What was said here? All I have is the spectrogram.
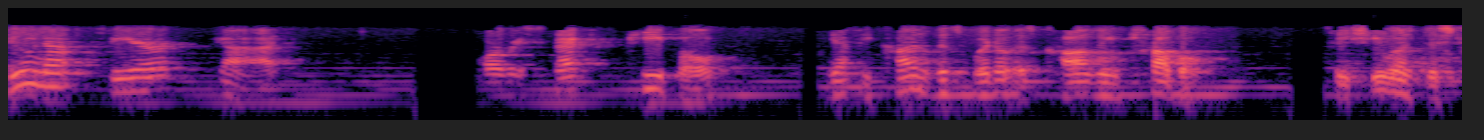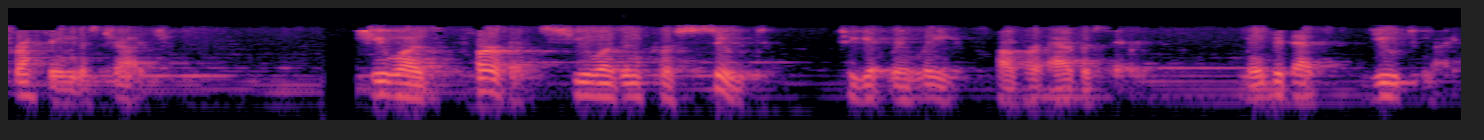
do not fear God or respect people, yet because this widow is causing trouble, see, she was distressing this judge. She was fervent. She was in pursuit to get relief from her adversary. Maybe that's you tonight.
